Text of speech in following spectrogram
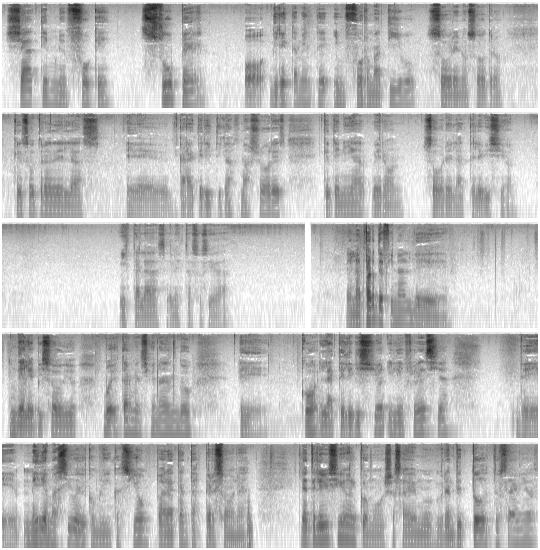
ya tiene un enfoque súper o directamente informativo sobre nosotros, que es otra de las eh, características mayores que tenía Verón sobre la televisión instaladas en esta sociedad. En la parte final de, del episodio voy a estar mencionando eh, la televisión y la influencia de medio masivo de comunicación para tantas personas. La televisión, como ya sabemos durante todos estos años,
